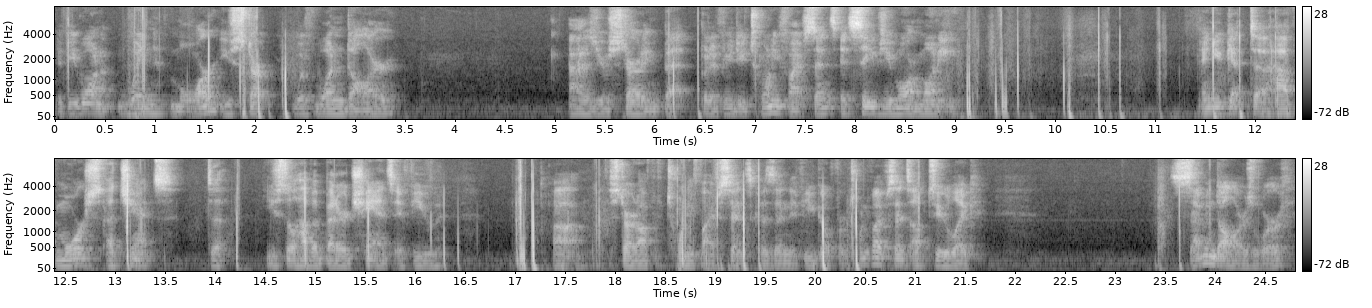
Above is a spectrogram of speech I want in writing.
If you want to win more, you start with one dollar as your starting bet. But if you do 25 cents, it saves you more money. And you get to have more a chance to you still have a better chance if you uh, start off with 25 cents because then if you go from 25 cents up to like seven dollars worth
